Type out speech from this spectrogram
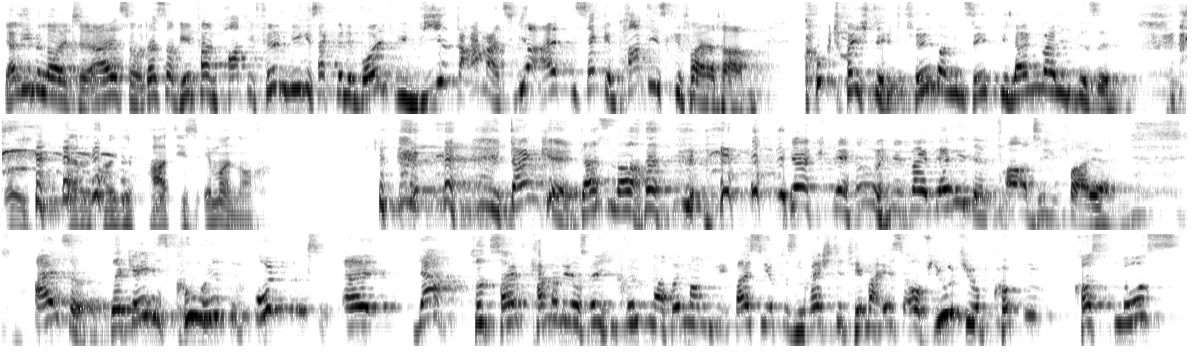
Ja, liebe Leute, also das ist auf jeden Fall ein Partyfilm. Wie gesagt, wenn ihr wollt, wie wir damals, wir alten Säcke, Partys gefeiert haben, guckt euch den Film an und seht, wie langweilig wir sind. Ich feiere solche Partys immer noch. Danke, das war die Erklärung, wenn ihr bei Daddy eine Party feiert. Also, The Gate ist cool und äh, ja, zurzeit kann man den aus welchen Gründen auch immer, ich weiß nicht, ob das ein rechte Thema ist, auf YouTube gucken, kostenlos.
